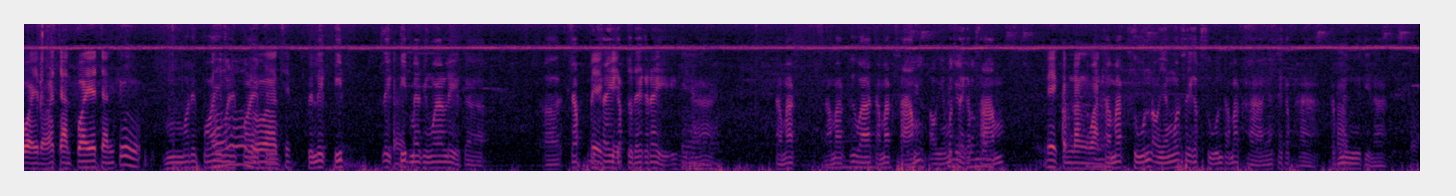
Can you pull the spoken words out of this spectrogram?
ปล่อยแล้วอาจารย์ปล่อยอาจารย์คืออืมบ่ได้ปล่อยบ่ได้ปล่อยเพราะว่าเป็นที่ เป็นเลขติด เลขครับติดหมายถึงว่าเลขอ่าเอ่อจับไปเลขใส่ติด กับตัวใดก็ได้อ่าถ้ามักถ้ามักคือว่าถ้ามักสามเอาหยังมาใส่กับสามเลขกำลังวันถ้ามักศูนย์เอาหยังมาใส่กับศูนย์ถ้ามักหาหยังใส่กับหากับครับหนึ่งสินะ ครับ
